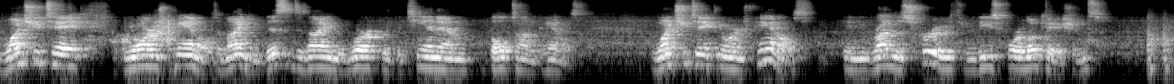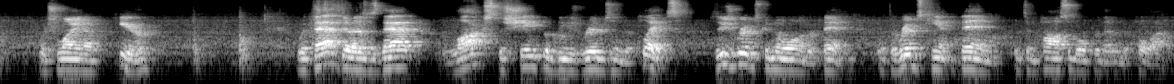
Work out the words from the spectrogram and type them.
Once you take the orange panels, and mind you, this is designed to work with the TNM bolt-on panels. Once you take the orange panels and you run the screw through these four locations, which line up here, what that does is that locks the shape of these ribs into place. So these ribs can no longer bend. If the ribs can't bend, it's impossible for them to pull out.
